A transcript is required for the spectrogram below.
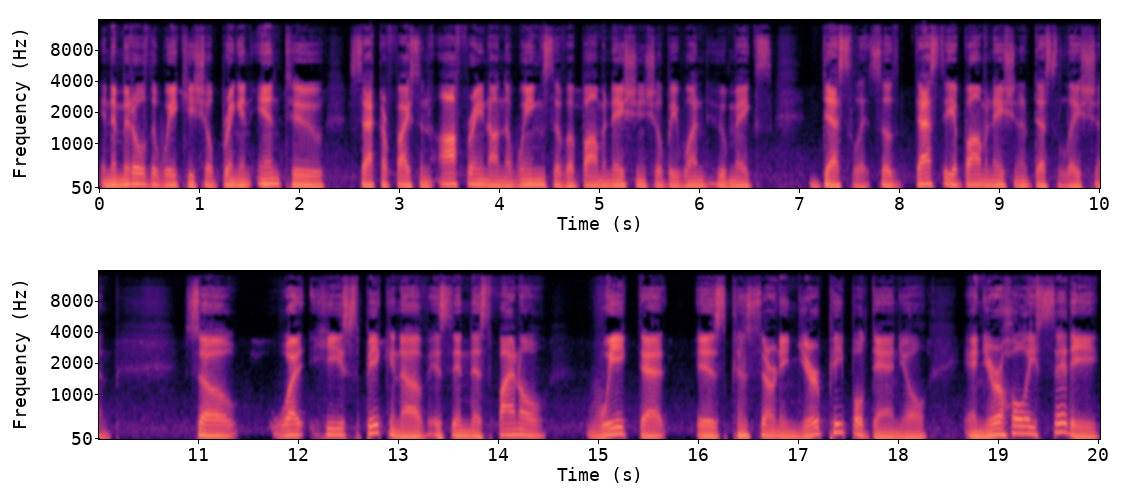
In the middle of the week, he shall bring an end to sacrifice and offering. On the wings of abomination shall be one who makes desolate. So that's the abomination of desolation. So what he's speaking of is in this final week that is concerning your people, Daniel, and your holy city.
